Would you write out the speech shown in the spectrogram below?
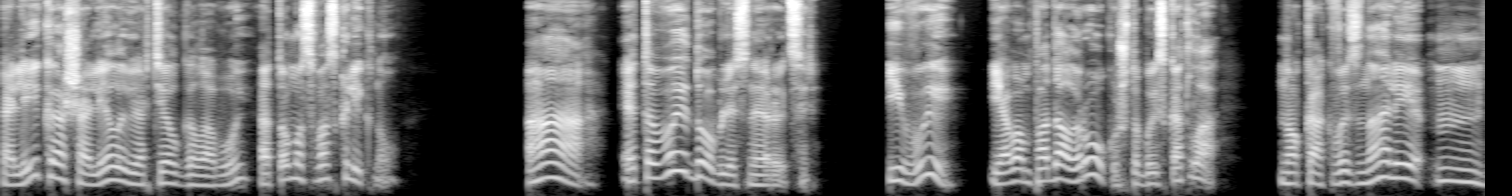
Калика и вертел головой, а Томас воскликнул. «А, это вы, доблестный рыцарь? И вы? Я вам подал руку, чтобы из котла. Но как вы знали, м -м,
